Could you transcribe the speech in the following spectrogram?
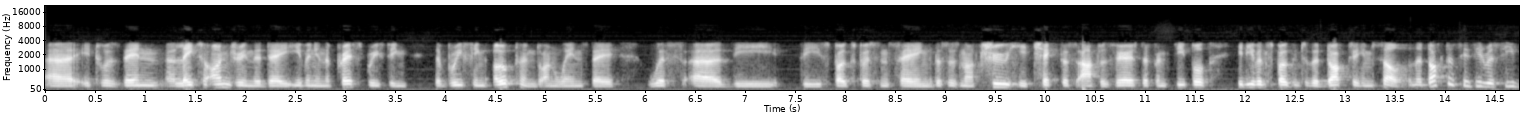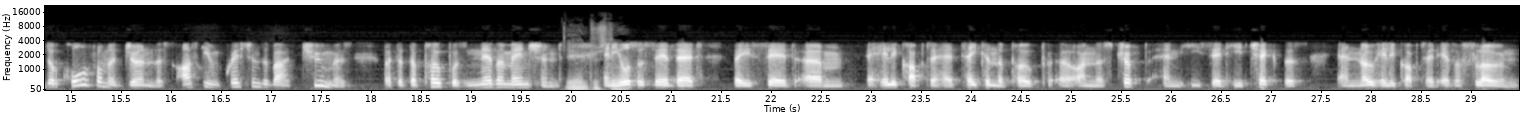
Uh, it was then uh, later on during the day, even in the press briefing, the briefing opened on Wednesday with uh, the the spokesperson saying this is not true. He checked this out with various different people. He'd even spoken to the doctor himself. And the doctor says he received a call from a journalist asking him questions about tumors, but that the Pope was never mentioned. Yeah, and he also said that they said um, a helicopter had taken the Pope uh, on this trip, and he said he checked this, and no helicopter had ever flown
